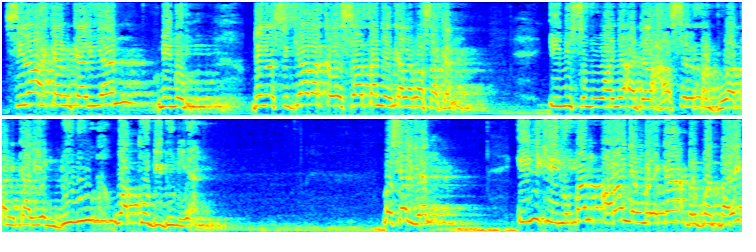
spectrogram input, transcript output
silahkan kalian minum dengan segala kelezatan yang kalian rasakan. Ini semuanya adalah hasil perbuatan kalian dulu waktu di dunia. Mas kalian, ini kehidupan orang yang mereka berbuat baik,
